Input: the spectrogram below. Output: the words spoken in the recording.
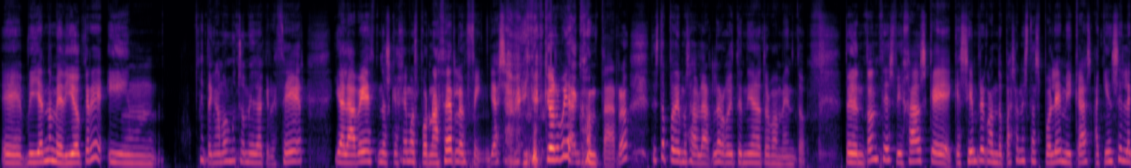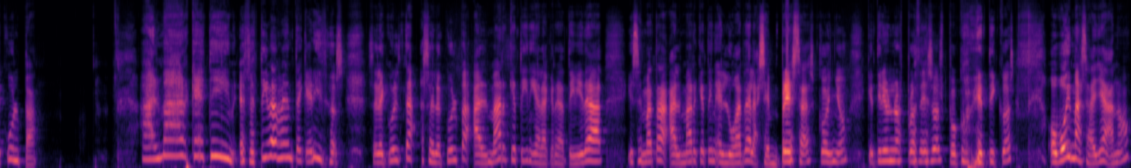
eh, brillando mediocre y tengamos mucho miedo a crecer y a la vez nos quejemos por no hacerlo, en fin, ya sabéis que, os voy a contar, ¿no? De esto podemos hablar largo y tendido en otro momento. Pero entonces, fijaos que siempre cuando pasan estas polémicas, ¿a quién se le culpa? Al marketing. Efectivamente, queridos, se le, culpa, se le culpa al marketing y a la creatividad y se mata al marketing en lugar de las empresas, coño, que tienen unos procesos poco éticos. O voy más allá, ¿no?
